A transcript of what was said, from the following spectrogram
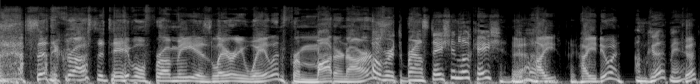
Sitting across the table from me is Larry Whalen from Modern Arms. Over at the Brown Station location. Yeah, how you how you doing? I'm good, man. Good,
